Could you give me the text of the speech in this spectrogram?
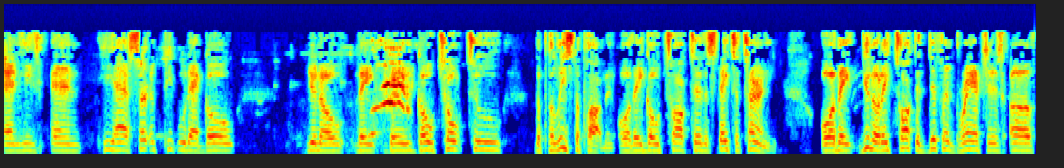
and he's and he has certain people that go you know, they, they go talk to the police department or they go talk to the state's attorney or they, you know, they talk to different branches of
